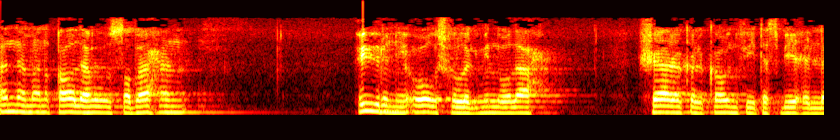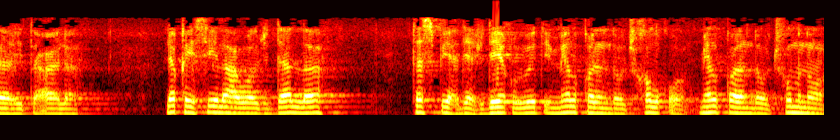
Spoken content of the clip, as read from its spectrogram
أن من قاله صباحا عيرني أول شغلق من الولاح شارك الكون في تسبيح الله تعالى لقي سيلع والجدالة تسبيح ديش ديق ويت ملقلن دولش خلقه ملقلن دولش همنو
